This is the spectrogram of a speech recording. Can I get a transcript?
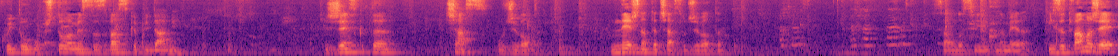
които общуваме с вас, скъпи дами. Женската част от живота. Нежната част от живота. Само да си намеря. И затова мъже...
